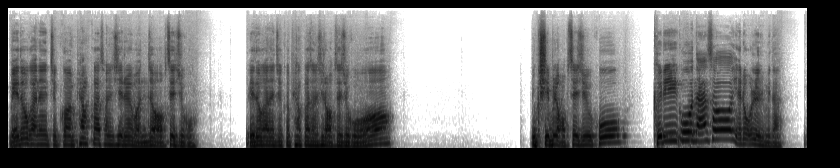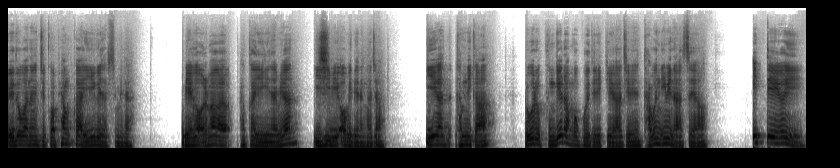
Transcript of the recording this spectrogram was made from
매도 가능 증권 평가 손실을 먼저 없애주고 매도 가능 증권 평가 손실을 없애주고 60을 없애주고 그리고 나서 얘를 올려줍니다. 매도 가능 증권 평가 이익을 잡습니다. 얘가 얼마가 평가 이익이냐면 22 업이 되는 거죠. 이해가 갑니까? 이거를 붕괴로 한번 보여드릴게요. 지금 답은 이미 나왔어요. 이때의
